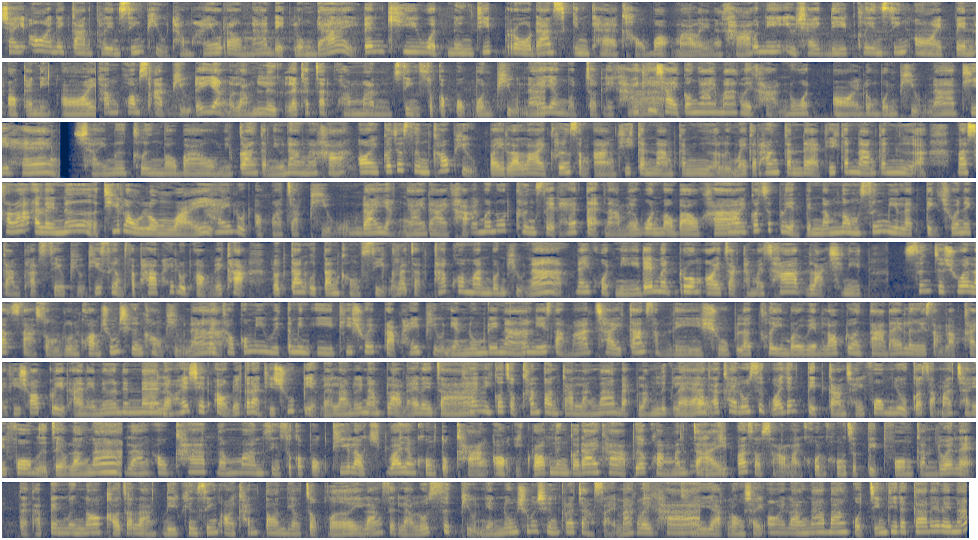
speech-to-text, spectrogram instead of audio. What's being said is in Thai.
ใช้ออยล์ในการคลีนซิ่งผิวทำให้เราหน้าเด็กลงได้ เป็นคีย์เวิร์ดหนึ่งที่โปรด้านสกินแคร์เขาบอกมาเลยนะคะ วันนี้อยู่ใช้ Deep Cleansing Oil เป็นออร์แกนิกออยล์ทำความสะอาดผิวได้อย่างล้ำลึก และขจัดความมันสิ่งสกปรกบนผิวหน้าได้อย่างหมดจดเลยค่ะ วิธีใช้ก็ง่ายมากเลยค่ะ นวดออยล์ลงบนผิวหน้าที่แห้ง ใช้มือคลึงเบาๆ นิ้วกลางกับนิ้วนางนะคะ ออยล์ก็จะซึมเข้าผิวไปละลายเครื่องสำอางที่กันน้ำกันเหงื่อ หรือแม้กระทั่งกันแดดที่กันน้ำกันเหงื่อมาสคาร่าอายไลเนอร์ที่เราลงไว้ให้หลุดออกมาจากผิวได้อย่างง่ายดายค่ะ และเมื่อนวดคลึงเสร็จให้แตะน้ำและวนเบาๆค่ะออยก็จะเปลี่ยนเป็นน้ำนมซึ่งมีแลคติกช่วยในการผลัดเซลล์ผิวที่เสื่อมสภาพให้หลุดออกด้วยค่ะ ลดการอุดตันของสิวกระจัดคราบความมันบนผิวหน้า ในขวดนี้ได้มัดรวมออยจากธรรมชาติหลายชนิด ซึ่งจะช่วยรักษาสมดุลความชุ่มชื้นของผิวหน้า และเขาก็มีวิตามินอ e ีที่ช่วยปรับให้ผิวเนียนนุ่มด้วยนะ ตัวนี้สามารถใช้ก้านสำลีชุบ และครีมบริเวณรอบดวงตาได้เลยสำหรับใครที่ชอบกรีดอายไลเนอร์แน่นๆเสร็จแล้วให้เช็ดออกด้วยกระดาษทิชชู่เปียกและล้างด้วยน้ำเปล่าได้เลยจ้า แค่นี้ก็จบขั้นตอนการล้างหน้าแบบล้ำลึกแล้ว แต่ถ้าใครรู้สึกว่ายังติดการใช้โฟมอยู่ก็สามารถใช้โฟม หรือเจลล้างหน้า ล้างเอาคราบน้ำมันสิ่งสกปรกที่เราคิดว่ายังคงตกค้างออกอีกรอบนึงก็ได้ค่ะ เพื่อความมั่นใจ คิดว่าสาวๆหลายคนคงจะติดโฟมกันด้วยแหละแต่ถ้าเป็นเมืองนอกเขาจะล้าง Deep Cleansing Oil ขั้นตอนเดียวจบเลย ล้างเสร็จแล้วรู้สึกผิวเนียนนุ่มชุ่มชื้นกระจ่างใสมากเลยค่ะ ใครอยากลองใช้ออยล์ล้างหน้าบ้างกดจิ้มที่ตะกร้าได้เลยนะ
